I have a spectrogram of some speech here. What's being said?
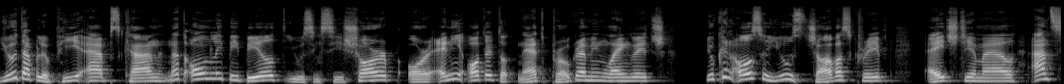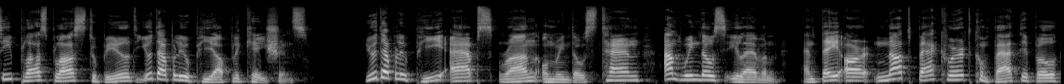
UWP apps can not only be built using C Sharp or any other .NET programming language, you can also use JavaScript, HTML and C++ to build UWP applications. UWP apps run on Windows 10 and Windows 11 and they are not backward compatible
